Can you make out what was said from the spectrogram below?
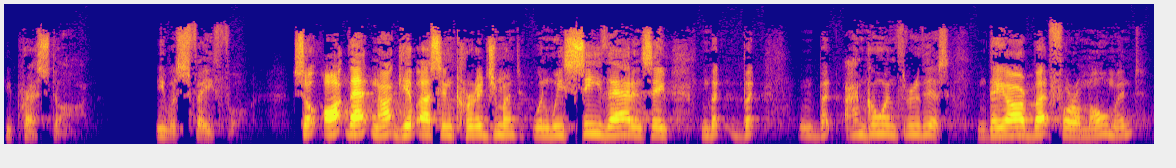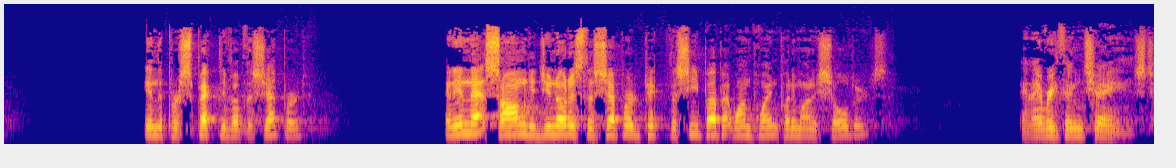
he pressed on. He was faithful. So ought that not give us encouragement when we see that and say, but but but I'm going through this. They are but for a moment in the perspective of the shepherd. And in that song, did you notice the shepherd picked the sheep up at one point and put him on his shoulders? And everything changed.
